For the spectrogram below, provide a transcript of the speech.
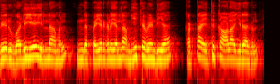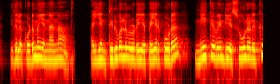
வேறு வழியே இல்லாமல் இந்த பெயர்களையெல்லாம் நீக்க வேண்டிய கட்டாயத்துக்கு ஆளாகிறார்கள். இதில் கொடுமை என்னன்னா ஐயன் திருவள்ளுவருடைய பெயர் கூட நீக்க வேண்டிய சூழலுக்கு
